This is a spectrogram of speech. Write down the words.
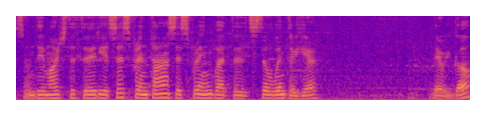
Sunday, March the 30th. It says printemps, says spring, but it's still winter here. There we go.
